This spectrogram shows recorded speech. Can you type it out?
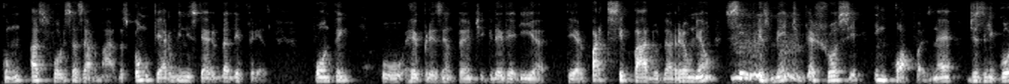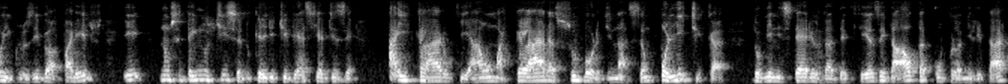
com as Forças Armadas, como quer o Ministério da Defesa. Ontem, o representante que deveria ter participado da reunião, simplesmente uhum. fechou-se em copas, né? desligou inclusive aparelhos e não se tem notícia do que ele tivesse a dizer. Aí, claro que há uma clara subordinação política do Ministério da Defesa e da alta cúpula militar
